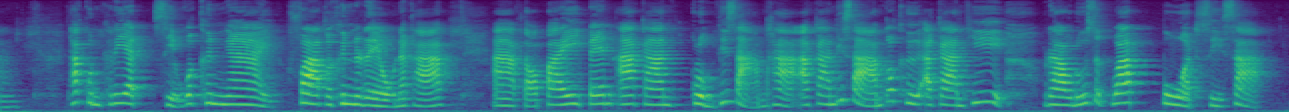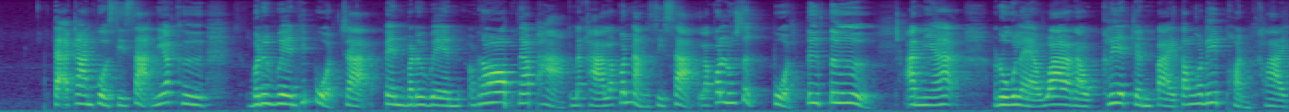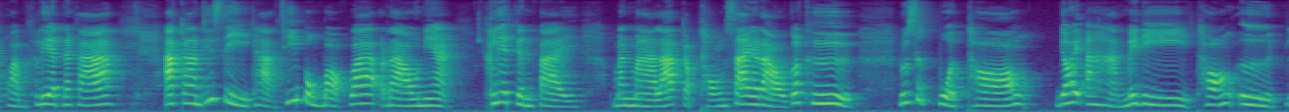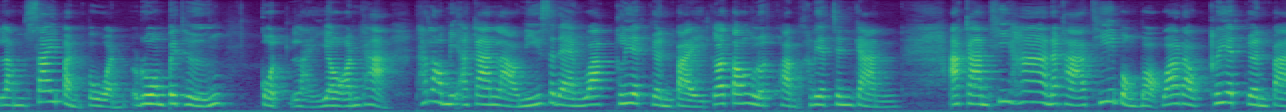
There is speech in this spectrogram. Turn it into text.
ถ้าคุณเครียดสิวก็ขึ้นง่ายฝ้าก็ขึ้นเร็วนะคะอ่าต่อไปเป็นอาการกลุ่มที่ 3 ค่ะ อาการที่ 3 ก็คืออาการที่เรารู้สึกว่าปวดศีรษะ แต่อาการปวดศีรษะเนี่ยคือ บริเวณที่ปวดจะเป็นบริเวณรอบหน้าผากนะคะ แล้วก็หนังศีรษะแล้วก็รู้สึกปวดตื้อๆ อันนี้รู้แล้วว่าเราเครียดเกินไปต้องรีบผ่อนคลายความเครียดนะคะ อาการทีสี่4 ค่ะ ที่บ่งบอกว่าเราเนี่ยเครียดเกินไป มันมาละกับท้องไส้เราก็คือ รู้สึกปวดท้อง ย่อยอาหารไม่ดี ท้องอืดลำไส้ปั่นป่วน รวมไปถึง กดไหลย้อนค่ะ ถ้าเรามีอาการเหล่านี้แสดงว่าเครียดเกินไป ก็ต้องลดความเครียดเช่นกัน อาการที่5นะคะที่บ่งบอกว่าเราเครียดเกินไป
